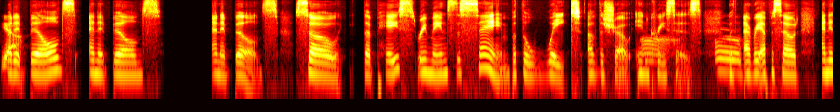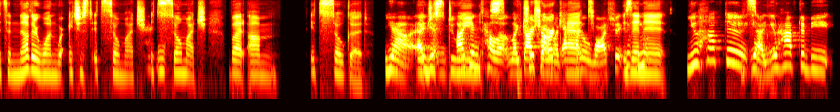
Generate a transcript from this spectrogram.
yeah. but it builds and it builds and it builds. So the pace remains the same, but the weight of the show Oh, increases with mm. every episode. And it's another one where it's just it's so much. It's so much. But um it's so good. Yeah, They're I just get I can tell, uh, like, that's Patricia why I'm like, I haven't Arquette watched it is in you it. You have to It's yeah, so you have to be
